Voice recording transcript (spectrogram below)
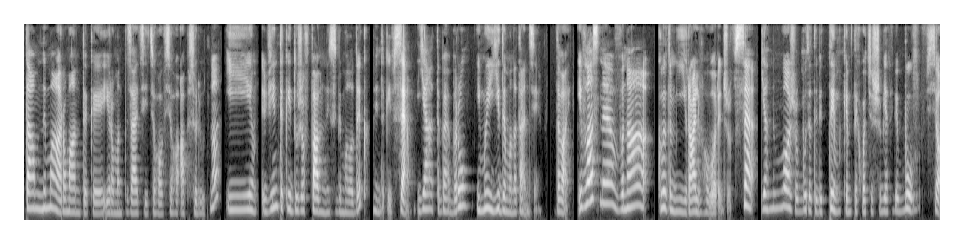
там нема романтики і романтизації цього всього абсолютно. І він такий дуже впевнений собі молодик. Він такий: все, я тебе беру, і ми їдемо на танці. Давай. І, власне, вона, коли там їй Ральф говорить, що все, я не можу бути тобі тим, ким ти хочеш, щоб я тобі був. Все,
